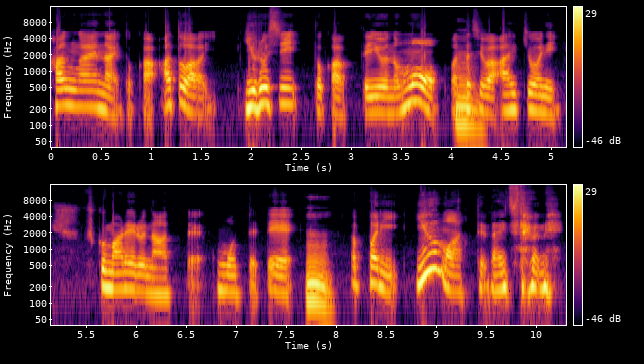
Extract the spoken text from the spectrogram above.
考えないとか、あとは許しとかっていうのも、私は愛嬌に含まれるなって思ってて、うん。やっぱりユーモアって大事だよね。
